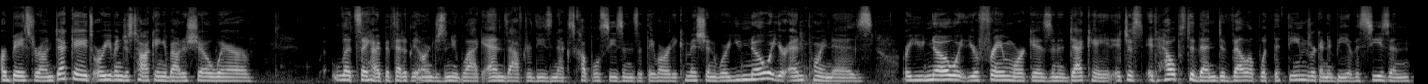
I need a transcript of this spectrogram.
are based around decades, or even just talking about a show where, let's say hypothetically, Orange Is the New Black ends after these next couple seasons that they've already commissioned, where you know what your endpoint is, or you know what your framework is in a decade. It just it helps to then develop what the themes are going to be of a season,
